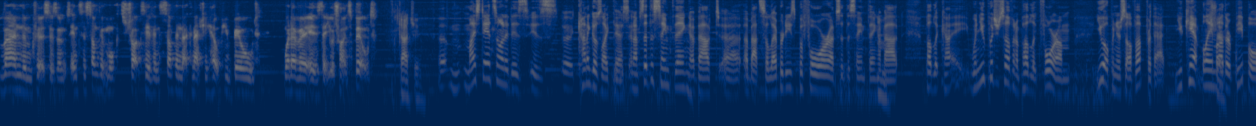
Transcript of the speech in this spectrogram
random criticisms into something more constructive and something that can actually help you build whatever it is that you're trying to build got you Uh, my stance on it is is uh, kind of goes like this, and I've said the same thing about uh, about celebrities before. I've said the same thing about public. Con- when you put yourself in a public forum, you open yourself up for that. You can't blame Sure. other people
